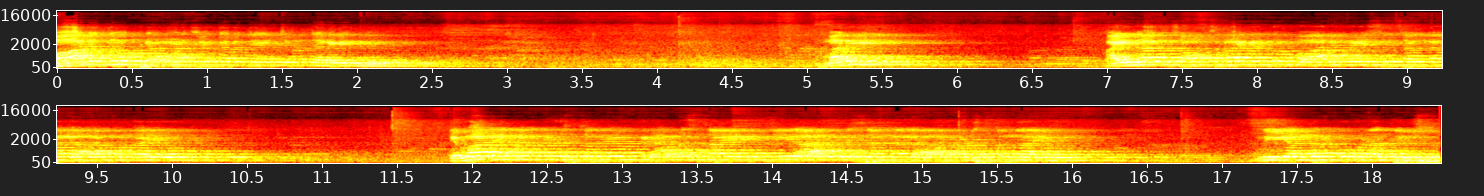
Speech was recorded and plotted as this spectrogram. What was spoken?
వారితో ప్రమాణ స్వీకారం చేయించడం జరిగింది. మరి ఐదారు సంవత్సరాల క్రితం వారి వయసు సంఘాలు ఎలా ఉన్నాయో ఇవాళ ఎలా నడుస్తున్నాయో గ్రామ స్థాయి నుంచి ఆరోగ్య సంఘాలు ఎలా నడుస్తున్నాయో మీ అందరికీ కూడా తెలుసు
